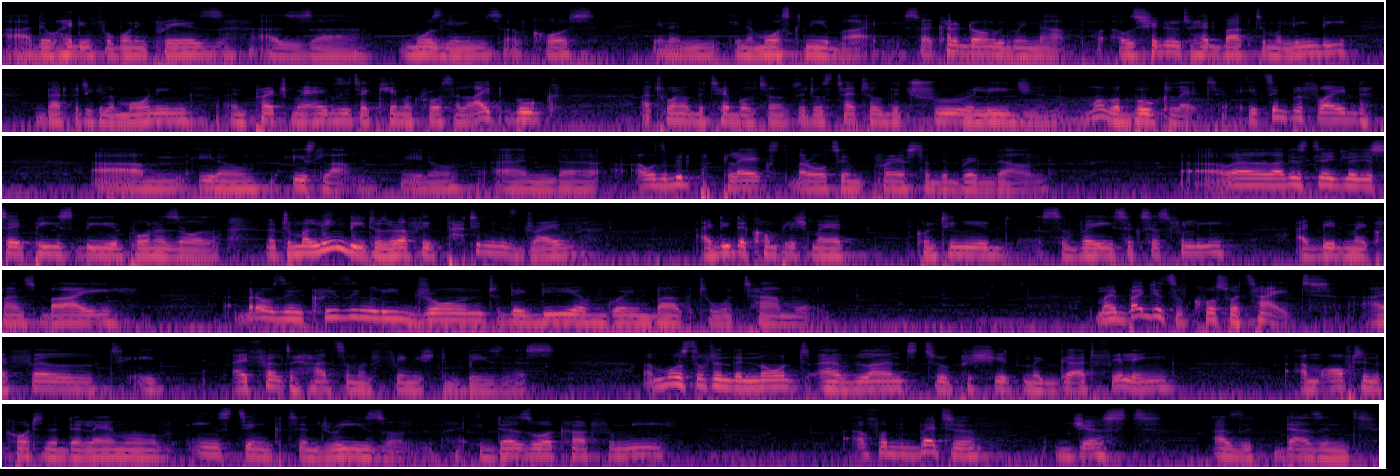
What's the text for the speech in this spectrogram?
Uh, they were heading for morning prayers as uh, Muslims, of course, in a, in a mosque nearby. So I cut it down with my nap. I was scheduled to head back to Malindi that particular morning, and prior to my exit, I came across a light book at one of the tabletops. It was titled The True Religion, more of a booklet. It simplified, um, you know, Islam, you know, and uh, I was a bit perplexed but also impressed at the breakdown. Uh, well, at this stage, let's just say peace be upon us all. Now, to Malindi, it was roughly 30 minutes drive. I did accomplish my continued survey successfully. I bid my clients bye, but I was increasingly drawn to the idea of going back to Watamu. My budgets, of course, were tight. I felt it. I felt I had some unfinished business. Uh, most often than not, I have learned to appreciate my gut feeling. I'm often caught in a dilemma of instinct and reason. It does work out for me uh, for the better, just as it doesn't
